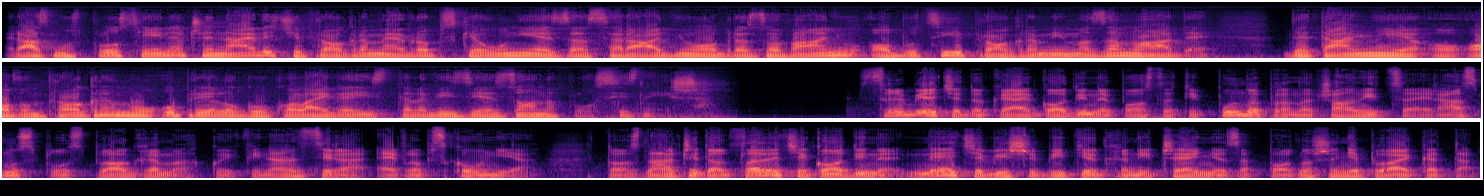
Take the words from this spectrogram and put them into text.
Erasmus Plus je inače najveći program Evropske unije za saradnju u obrazovanju, obuci i programima za mlade. Detaljnije o ovom programu u prilogu kolega iz televizije Zona Plus iz Niša. Srbija će do kraja godine postati punopravna članica Erasmus Plus programa koji finansira Evropska unija. To znači da od sledeće godine neće više biti ograničenja za podnošenje projekata.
